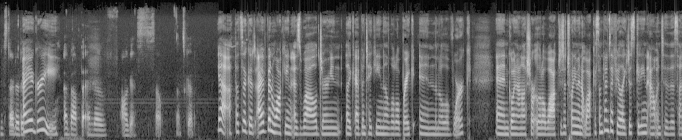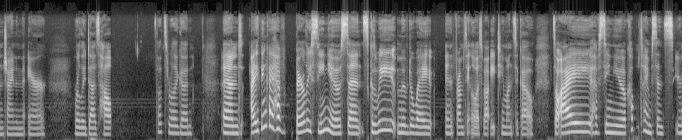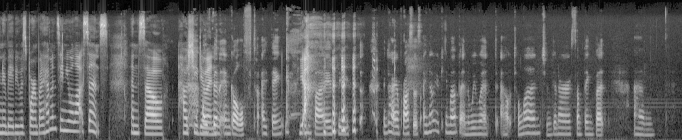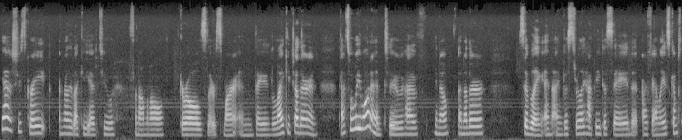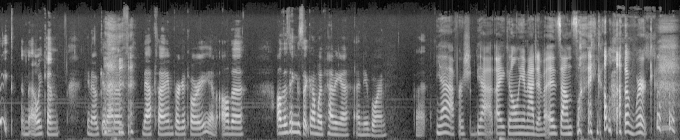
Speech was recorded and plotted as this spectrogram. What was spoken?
We started I agree. about the end of August, so that's good. Yeah, that's a good. I've been walking as well during like I've been taking a little break in the middle of work and going on a short little walk, just a 20 minute walk cuz sometimes I feel like just getting out into the sunshine and the air really does help. That's really good. And I think I have barely seen you since cuz we moved away in, from St. Louis about 18 months ago. So I have seen you a couple times since your new baby was born, but I haven't seen you a lot since. And so how's she doing? I've been engulfed, I think, Yeah. by the entire process. I know you came up and we went out to lunch and dinner or something, but um, yeah, she's great. I'm really lucky. You have two phenomenal girls. They're smart and they like each other, and that's what we wanted to have. You know, another sibling, and I'm just really happy to say that our family is complete, and now we can, you know, get out of nap time purgatory and all the all the things that come with having a, a newborn. But Yeah, for sure. Yeah, I can only imagine, but it sounds like a lot of work.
